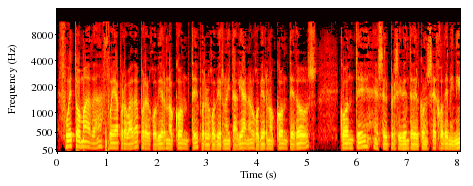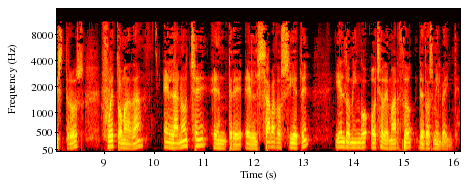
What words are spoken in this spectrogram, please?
fue tomada, fue aprobada por el gobierno Conte, por el gobierno italiano, el gobierno Conte II. Conte es el presidente del Consejo de Ministros, fue tomada en la noche entre el sábado 7 y el domingo 8 de marzo de 2020.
